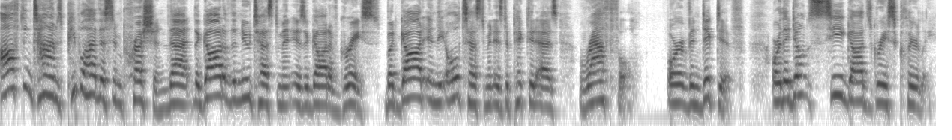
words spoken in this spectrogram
Oftentimes, people have this impression that the God of the New Testament is a God of grace, but God in the Old Testament is depicted as wrathful or vindictive, or they don't see God's grace clearly.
